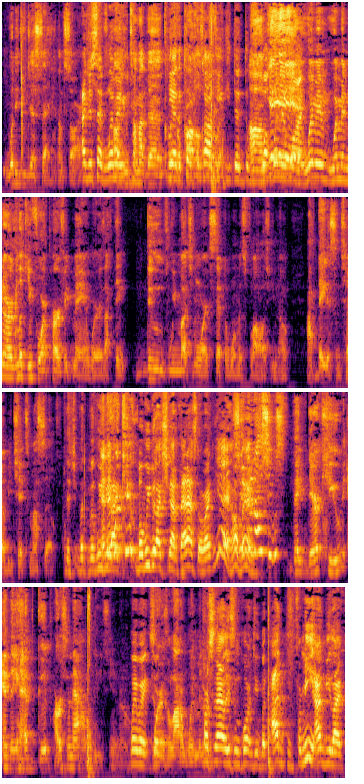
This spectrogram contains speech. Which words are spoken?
what did you just say? I'm sorry. I just said women. Oh, you were talking about the clip yeah, the clip from Carlos. He, he, the, the, um, what yeah, women want. Women, women are looking for a perfect man, whereas I think dudes we much more accept a woman's flaws. You know, I've dated some chubby chicks myself. But but we be like, cute. But we be like, she got a fat ass though, right? Yeah. Oh she, man. You know, she was. They they're cute and they have good personalities. You know. Wait, wait. So whereas a lot of women, personality is important to you. But I, for me, I'd be like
